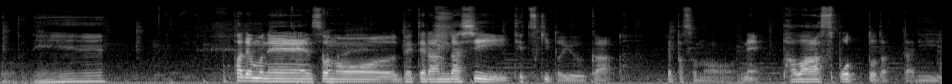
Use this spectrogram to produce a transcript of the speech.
そうだね。やっぱでもねそのベテランらしい手つきというかやっぱそのねパワースポットだったり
